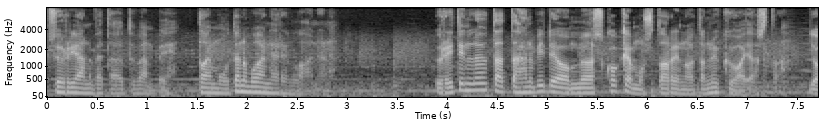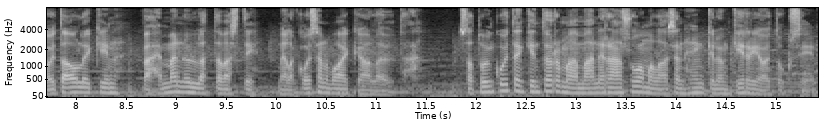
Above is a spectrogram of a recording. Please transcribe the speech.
syrjään vetäytyvämpi tai muuten vain erilainen. Yritin löytää tähän videoon myös kokemustarinoita nykyajasta, joita olikin, vähemmän yllättävästi, melkoisen vaikea löytää. Satuin kuitenkin törmäämään erään suomalaisen henkilön kirjoituksiin,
